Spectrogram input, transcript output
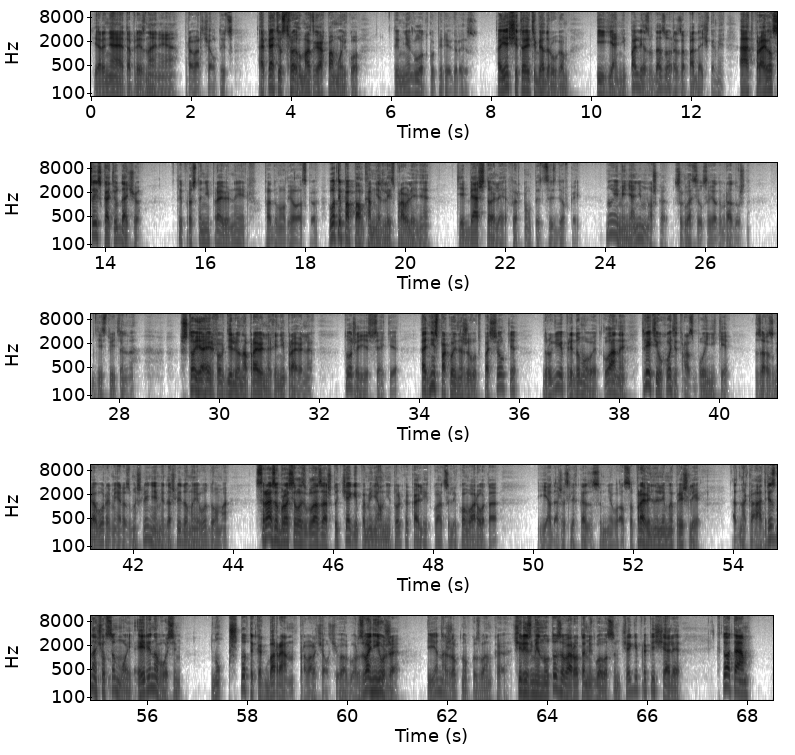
Херня это признание, проворчал тыц. Опять устроил в мозгах помойку. Ты мне глотку перегрыз. А я считаю тебя другом. И я не полез в дозоры за подачками, а отправился искать удачу. Ты просто неправильный эльф. — подумал я ласково. «Вот и попал ко мне для исправления». «Тебя, что ли?» — фыркнул ты с издевкой. «Ну и меня немножко», — согласился я добродушно. «Действительно. Что я эльфов делю на правильных и неправильных? Тоже есть всякие. Одни спокойно живут в поселке, другие придумывают кланы, третьи уходят в разбойники». За разговорами и размышлениями дошли до моего дома — Сразу бросилось в глаза, что Чаги поменял не только калитку, а целиком ворота. Я даже слегка засомневался, правильно ли мы пришли. Однако адрес значился мой, Эрина 8. «Ну, что ты как баран?» — проворчал Чивагор. «Звони уже!» И я нажал кнопку звонка. Через минуту за воротами голосом Чаги пропищали. «Кто там?»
